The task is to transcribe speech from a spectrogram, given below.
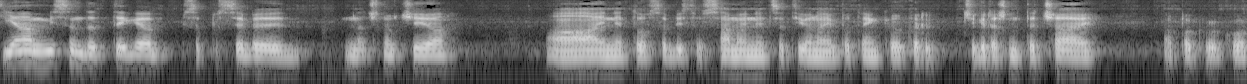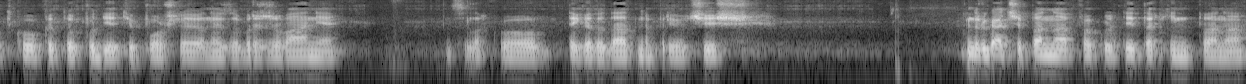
ja, mislim, da tega se posebej naučijo. Uh, in je to vse v bistvu samo inicijativno, in potem, kar, če greš na tečaj, pa kako tako, kot to podjetje pošljajo na izobraževanje se lahko tega dodatno priučiš. Drugače pa na fakultetah in pa na,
